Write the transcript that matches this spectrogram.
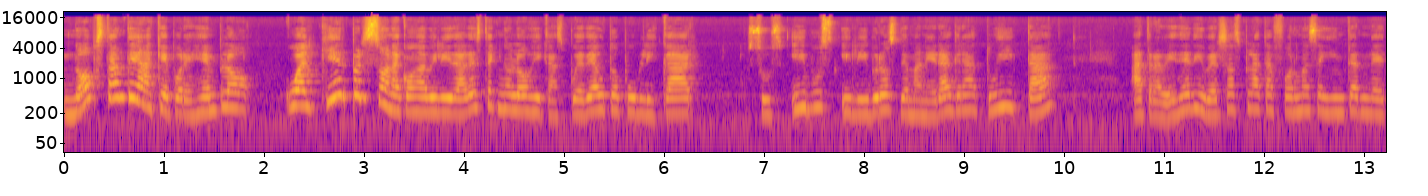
no obstante a que, por ejemplo, cualquier persona con habilidades tecnológicas puede autopublicar sus ebooks y libros de manera gratuita a través de diversas plataformas en Internet,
